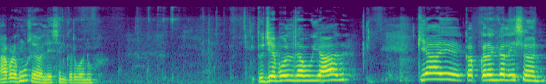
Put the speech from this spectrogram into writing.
આપણે શું છે લેસન કરવાનું? તુજે બોલ રહું યાર. ક્યાં એ કબ કરેંગા લેસન?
